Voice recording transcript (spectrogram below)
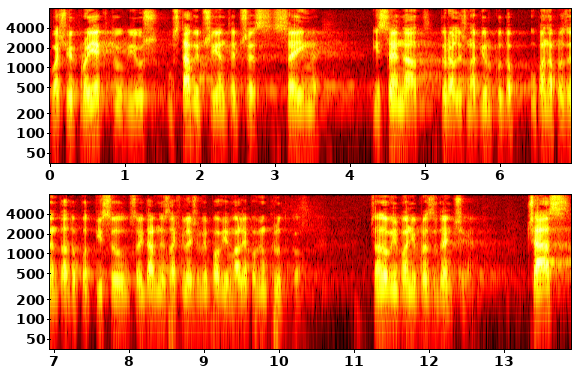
właściwie projektu już ustawy przyjętej przez Sejm i Senat, która leży na biurku do, u pana prezydenta do podpisu, Solidarność za chwilę się wypowiem, ale ja powiem krótko. Szanowny panie prezydencie, czas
